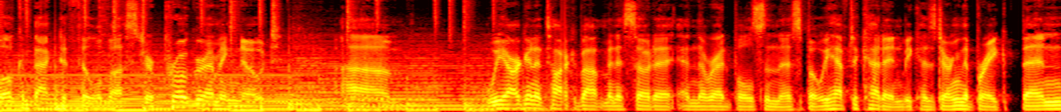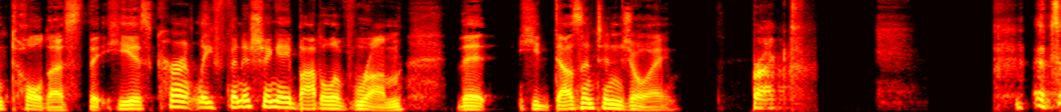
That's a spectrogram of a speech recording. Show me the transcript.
Welcome back to Filibuster. Programming note. Um, we are going to talk about Minnesota and the Red Bulls in this, but we have to cut in because during the break, Ben told us that he is currently finishing a bottle of rum that he doesn't enjoy. Correct. It's.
